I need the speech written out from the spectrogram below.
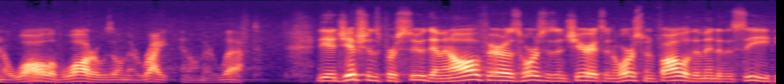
and a wall of water was on their right and on their left. The Egyptians pursued them, and all Pharaoh's horses and chariots and horsemen followed them into the sea.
